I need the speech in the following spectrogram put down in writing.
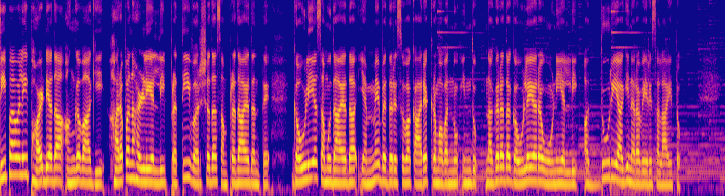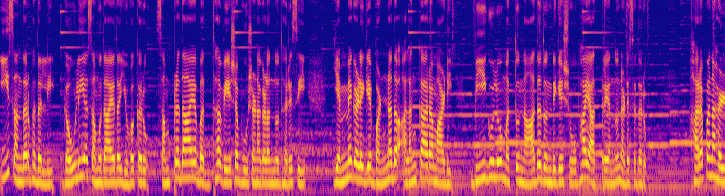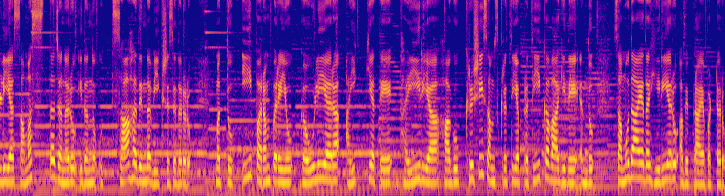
ದೀಪಾವಳಿ ಪಾಡ್ಯದ ಅಂಗವಾಗಿ ಹರಪನಹಳ್ಳಿಯಲ್ಲಿ ಪ್ರತಿ ವರ್ಷದ ಸಂಪ್ರದಾಯದಂತೆ ಗೌಳಿಯ ಸಮುದಾಯದ ಎಮ್ಮೆ ಬೆದರಿಸುವ ಕಾರ್ಯಕ್ರಮವನ್ನು ಇಂದು ನಗರದ ಗೌಳೆಯರ ಓಣಿಯಲ್ಲಿ ಅದ್ದೂರಿಯಾಗಿ ನೆರವೇರಿಸಲಾಯಿತು. ಈ ಸಂದರ್ಭದಲ್ಲಿ ಗೌಳಿಯ ಸಮುದಾಯದ ಯುವಕರು ಸಂಪ್ರದಾಯಬದ್ಧ ವೇಷಭೂಷಣಗಳನ್ನು ಧರಿಸಿ ಎಮ್ಮೆಗಳಿಗೆ ಬಣ್ಣದ ಅಲಂಕಾರ ಮಾಡಿ ಬೀಗುಲು ಮತ್ತು ನಾದದೊಂದಿಗೆ ಶೋಭಾಯಾತ್ರೆಯನ್ನು ನಡೆಸಿದರು. ಹರಪನಹಳ್ಳಿಯ ಸಮಸ್ತ ಜನರು ಇದನ್ನು ಉತ್ಸಾಹದಿಂದ ವೀಕ್ಷಿಸಿದರು. ಮತ್ತು ಈ ಪರಂಪರೆಯು ಗೌಳಿಯರ ಐಕ್ಯತೆ, ಧೈರ್ಯ ಹಾಗೂ ಕೃಷಿ ಸಂಸ್ಕೃತಿಯ ಪ್ರತೀಕವಾಗಿದೆ ಎಂದು ಸಮುದಾಯದ ಹಿರಿಯರು ಅಭಿಪ್ರಾಯಪಟ್ಟರು.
